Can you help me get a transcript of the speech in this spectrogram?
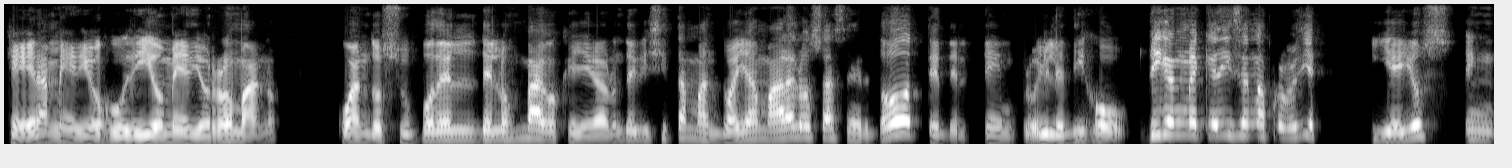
que era medio judío, medio romano, cuando supo de los magos que llegaron de visita, mandó a llamar a los sacerdotes del templo y les dijo, díganme qué dicen las profecías. Y ellos, en,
